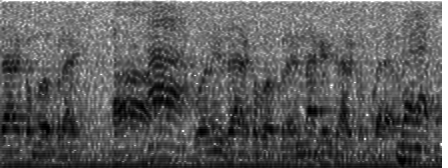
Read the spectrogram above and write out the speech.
ચાર કમ વપરાય. હા. કોને ચાર કમ વપરાય. ના કઈ ચાર કમ બરાબર.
